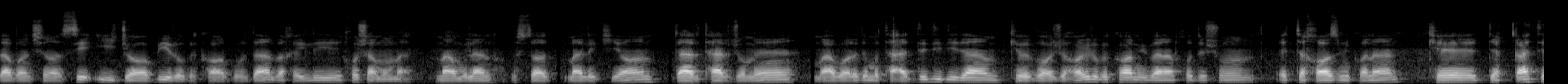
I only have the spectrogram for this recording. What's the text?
روانشناسی ایجابی رو به کار بردن و خیلی خوشم اومد. معمولا استاد ملکیان در ترجمه موارد متعددی دیدم که واجه هایی رو به کار می‌برن خودشون اتخاذ می‌کنن. که دقت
